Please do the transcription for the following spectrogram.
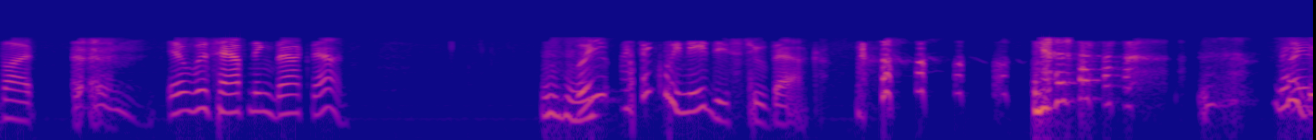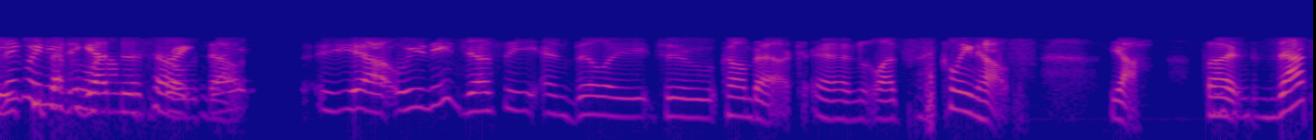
But it was happening back then. Mm-hmm. We, I think we need these two back. Maybe. I think we need to get this straightened out. right? Yeah, we need Jesse and Billy to come back and let's clean house. Yeah. But Mhm. that's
